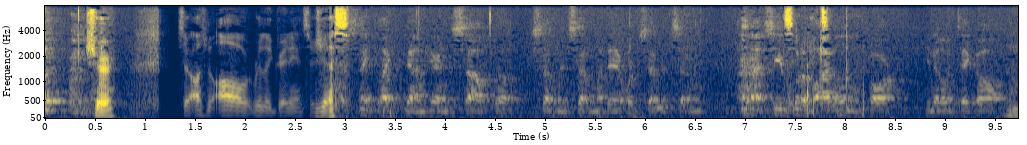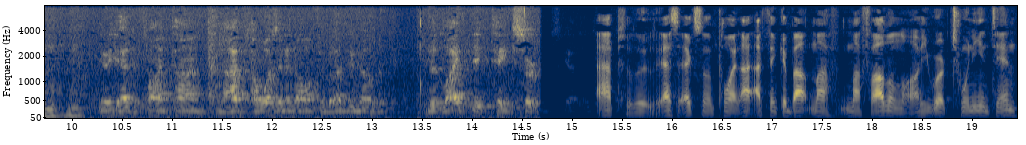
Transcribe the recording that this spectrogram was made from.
sure. So all, all really great answers. Yes. I think like down here in the south, uh, seven and seven. My dad worked seven and seven. so you put a Bible in the car, you know, and take off. Mm-hmm. You know, you had to find time. And I, I wasn't an author, but I do know that, that life dictates certain schedules. Absolutely, that's an excellent point. I, I think about my my father-in-law. He worked 20 and 10.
